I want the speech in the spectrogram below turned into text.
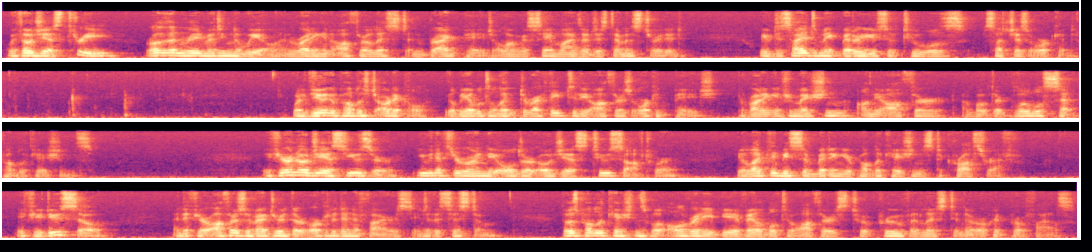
With OJS3, rather than reinventing the wheel and writing an author list and brag page along the same lines I just demonstrated, we've decided to make better use of tools such as ORCID. When viewing a published article, you'll be able to link directly to the author's ORCID page, providing information on the author about their global set publications. If you're an OJS user, even if you're running the older OJS2 software, you'll likely be submitting your publications to Crossref. If you do so, and if your authors have entered their ORCID identifiers into the system, those publications will already be available to authors to approve and list in their ORCID profiles.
